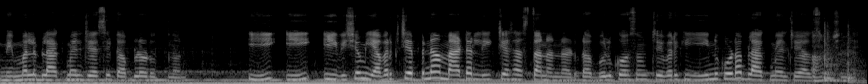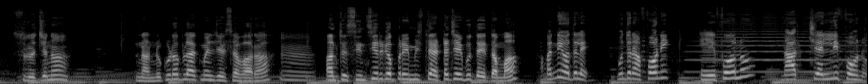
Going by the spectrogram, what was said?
మిమ్మల్ని బ్లాక్మెయిల్ చేసి డబ్బులు అడుగుతున్నాను. ఈ ఈ ఈ విషయం ఎవరికి చెప్పినా మ్యాటర్ లీక్ చేసేస్తానన్నాడు. డబ్బుల కోసం చివరికి ఈయన కూడా బ్లాక్మెయిల్ చేయాల్సి వచ్చింది. సృజన నన్ను కూడా బ్లాక్మెయిల్ చేసావారా? అంత సిన్సియర్గా ప్రేమిస్తే ఎట్ట చేయబుద్ది అయిద్దమ్మా అవన్నీ వదిలే. ముందు నా ఫోని. ఏ ఫోను? నా చెల్లి ఫోను.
